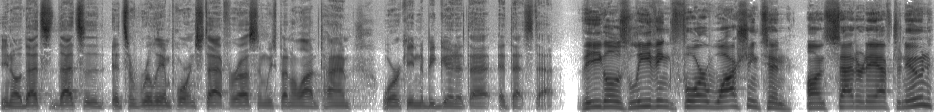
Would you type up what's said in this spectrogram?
you know that's that's a it's a really important stat for us, and we spend a lot of time working to be good at that at that stat. The Eagles leaving for Washington on Saturday afternoon.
